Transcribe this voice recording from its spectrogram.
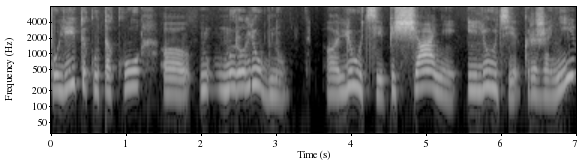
політику таку е, миролюбну. Люті, піщані і люті крижані,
